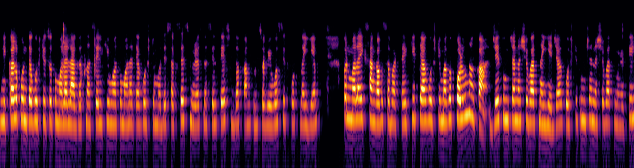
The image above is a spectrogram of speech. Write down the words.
निकाल कोणत्या गोष्टीचं तुम्हाला लागत नसेल किंवा तुम्हाला त्या गोष्टीमध्ये सक्सेस मिळत नसेल ते सुद्धा काम तुमचं व्यवस्थित होत नाहीये. पण मला एक सांगावंसं वाटतंय की त्या गोष्टी मागे पळू नका. जे तुमच्या नशिबात नाहीये ज्या गोष्टी तुमच्या नशिबात मिळतील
